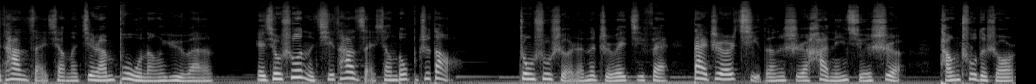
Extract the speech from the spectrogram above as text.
他的宰相呢竟然不能预闻。也就是说呢，其他的宰相都不知道。中书舍人的职位继废，代之而起的呢是翰林学士。唐初的时候，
